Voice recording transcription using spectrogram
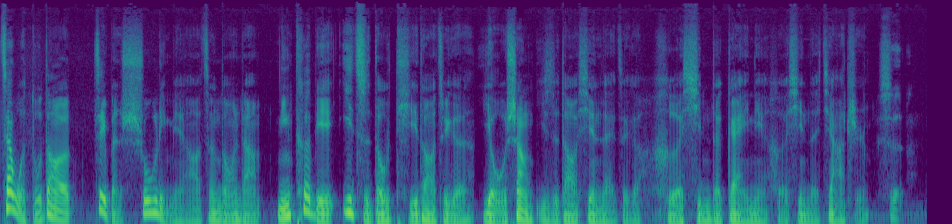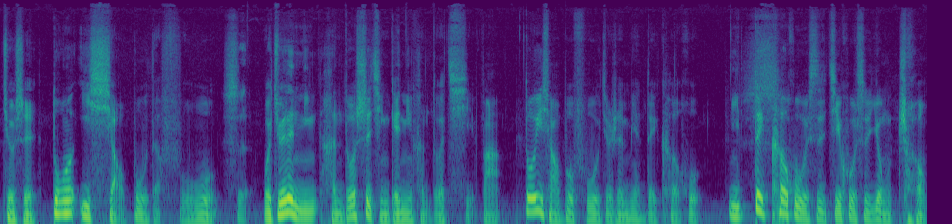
在我读到这本书里面啊，曾董事长，您特别一直都提到这个友上，一直到现在这个核心的概念、核心的价值是，就是多一小步的服务。是，我觉得您很多事情给你很多启发。多一小步服务就是面对客户。你对客户是几乎是用宠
